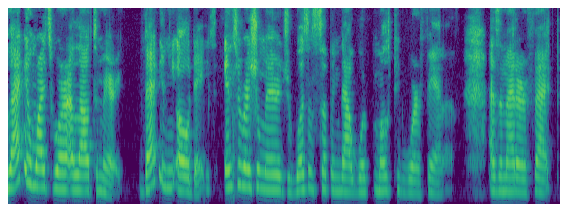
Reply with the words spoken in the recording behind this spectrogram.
Black and whites weren't allowed to marry. Back in the old days, interracial marriage wasn't something that most people were a fan of. As a matter of fact,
